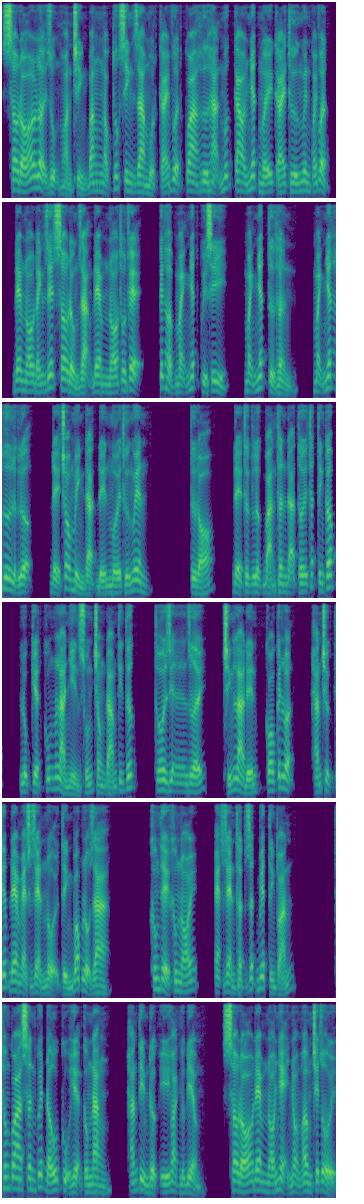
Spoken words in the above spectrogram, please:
sau đó lợi dụng hoàn chỉnh băng ngọc thuốc sinh ra một cái vượt qua hư hạn mức cao nhất mấy cái thứ nguyên quái vật, đem nó đánh giết sau đồng dạng đem nó thôn vệ, kết hợp mạnh nhất quỷ si, mạnh nhất tử thần, mạnh nhất hư lực lượng, để cho mình đạt đến mới thứ nguyên. Từ đó, để thực lực bản thân đã tới thất tinh cấp, lục kiệt cũng là nhìn xuống trong đám tin tức, thôi diễn dưới, chính là đến có kết luận, hắn trực tiếp đem s rèn nội tình bóc lộ ra. Không thể không nói, s rèn thật rất biết tính toán. Thông qua sân quyết đấu cụ hiện công năng, hắn tìm được ý hoạch nhược điểm, sau đó đem nó nhẹ nhõm âm chết rồi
